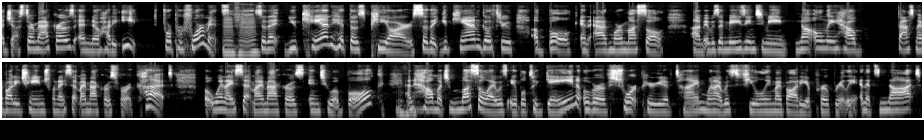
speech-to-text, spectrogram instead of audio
adjust their macros and know how to eat for performance so that you can hit those PRs, so that you can go through a bulk and add more muscle. Um, it was amazing to me, not only how fast my body changed when I set my macros for a cut, but when I set my macros into a bulk and how much muscle I was able to gain over a short period of time when I was fueling my body appropriately. And it's not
